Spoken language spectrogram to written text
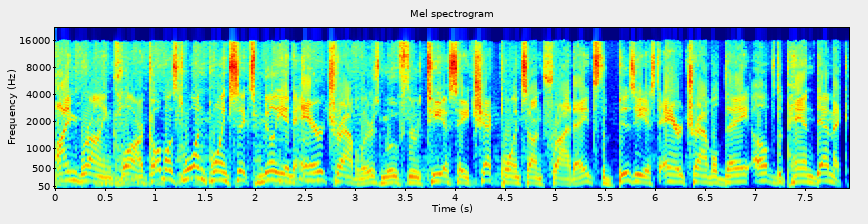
I'm Brian Clark. Almost 1.6 million air travelers moved through TSA checkpoints on Friday. It's the busiest air travel day of the pandemic.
